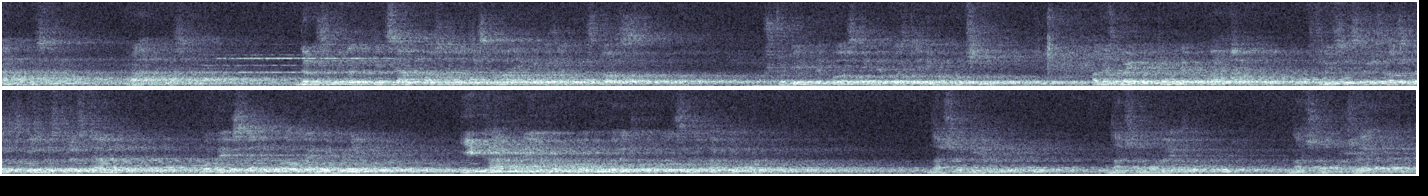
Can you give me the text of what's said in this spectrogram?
Радимося, радимося. Не розуміли до кінця апостоли ті слова, які казав Христос, що Він не постить, не постить його учні, але з майбутнього вони побачать, що Ісус Христос перед своїми страстями молився на Олегій горі, і каплі його крові перетворилися на каплі крові. Наша віра, наша молитва, наша жертва,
